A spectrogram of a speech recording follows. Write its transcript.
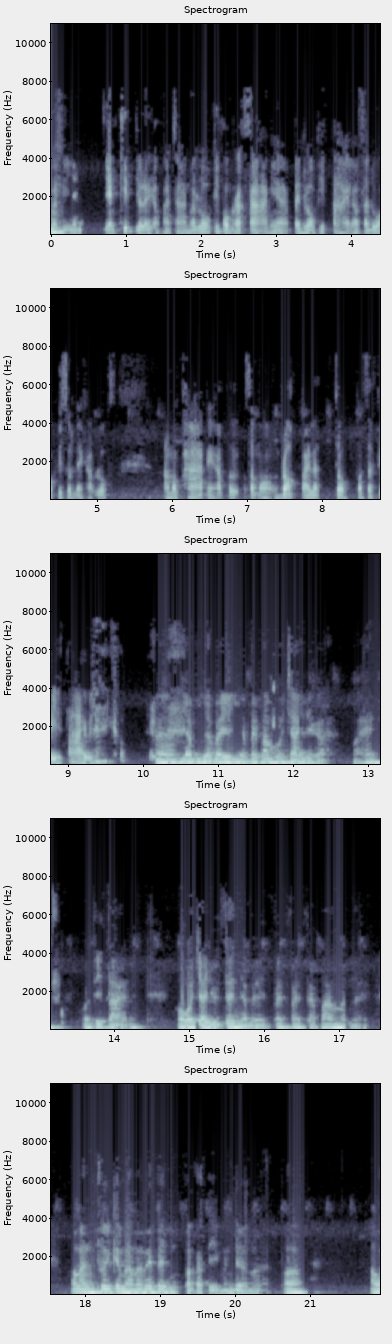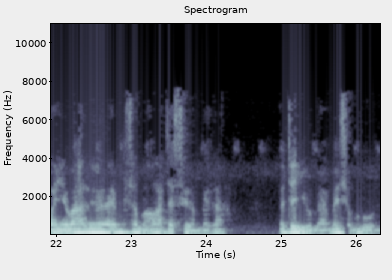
วันนี้ยังยังคิดอยู่เลยครับ อาจารย์ว่าโรคที่ผมรักษาเนี่ย เป็นโรคที่ตายแล้วสะดวกที่สุดเลยครับโรคอัมพาตเนี่ยครับ สมองบล็อกไปแล้วจบปกติตายไปเลยครับอย่าอย่าไปอย่าไปปั้มหัวใจดีกว่าไว้ให้คนที่ตายพอหัวใจหยุดเต้นอย่าไปไปไปไปปั้มมันเลย ราะมันฟื้นขึ้นมามันไม่เป็นปกติเหมือนเดิมเพราะอวัยวะหรืออะไรสมองอาจจะเสื่อมไปแล้วก็จะอยู่แบบไม่สมบูรณ์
